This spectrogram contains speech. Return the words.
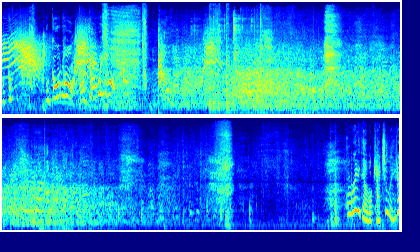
We're, go- we're going home. We're going home. Ow. Ow. Alrighty then, we'll catch you later.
